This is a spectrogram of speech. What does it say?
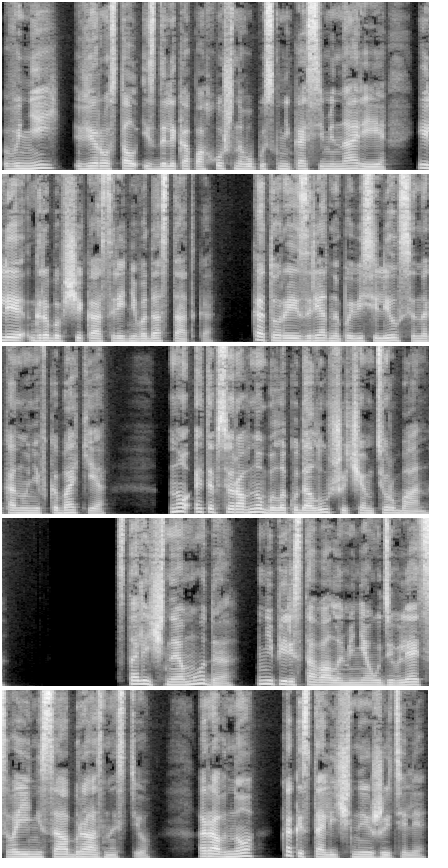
В ней Веро стал издалека похож на выпускника семинарии или гробовщика среднего достатка, который изрядно повеселился накануне в кабаке. Но это все равно было куда лучше, чем тюрбан. Столичная мода не переставала меня удивлять своей несообразностью, равно как и столичные жители.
